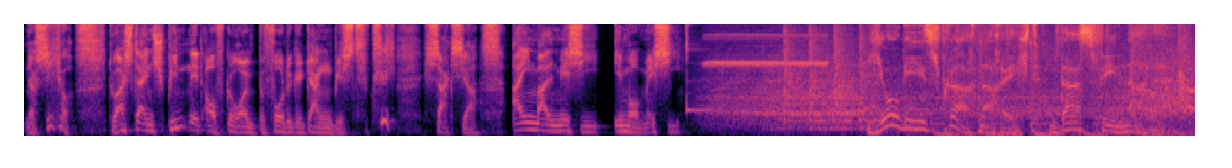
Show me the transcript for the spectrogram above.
Ja, sicher. Du hast deinen Spind nicht aufgeräumt, bevor du gegangen bist. Ich sag's ja. Einmal Messi, immer Messi. Yogis Sprachnachricht, das Finale.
